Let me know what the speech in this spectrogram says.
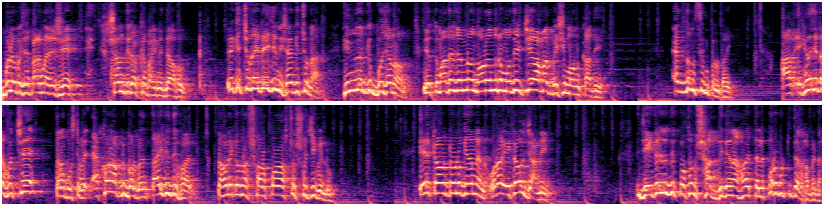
বলে বসে বাংলাদেশে শান্তিরক্ষা বাহিনী দেওয়া হোক। এটা কিছু না, এটাই জিনিস, আর কিছু না। হিন্দুদেরকে বোঝানো যে তোমাদের জন্য নরেন্দ্র মোদীর চেয়েও আমার বেশি মন কাঁদে। একদম সিম্পল ভাই। আর এখানে যেটা হচ্ছে, তারা বুঝতে পারে। এখন আপনি বলবেন, তাই যদি হয়, তাহলে কেন সরপরাষ্ট্র সচিব এলো এর কারণটা হলো কি জানেন, ওরা এটাও জানে যে এটা যদি প্রথম সাত দিনে না হয়, তাহলে পরবর্তীতে হবে না।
